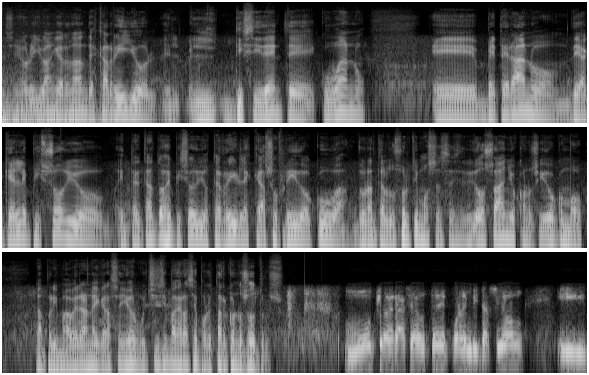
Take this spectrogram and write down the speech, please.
El señor Iván Hernández Carrillo, el, disidente cubano, eh, veterano de aquel episodio, entre tantos episodios terribles que ha sufrido Cuba durante los últimos 62 años, conocido como la Primavera Negra. Señor, muchísimas gracias por estar con nosotros. Muchas gracias a ustedes por la invitación y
